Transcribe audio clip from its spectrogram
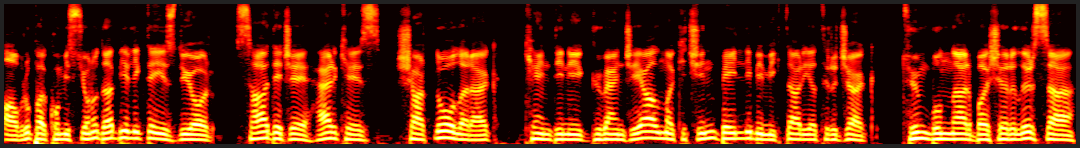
Avrupa Komisyonu da birlikteyiz diyor. Sadece herkes şartlı olarak kendini güvenceye almak için belli bir miktar yatıracak. Tüm bunlar başarılırsa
